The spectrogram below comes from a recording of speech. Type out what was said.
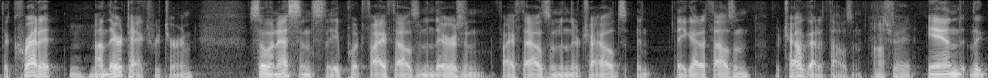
the credit mm-hmm. on their tax return. So in essence, they put five thousand in theirs and five thousand in their child's, and they got a thousand. Their child got a thousand. That's right. And the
